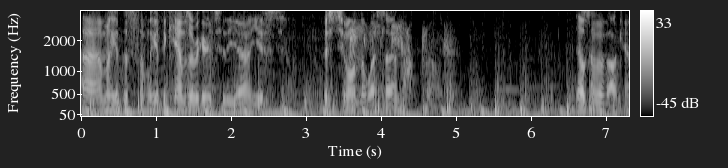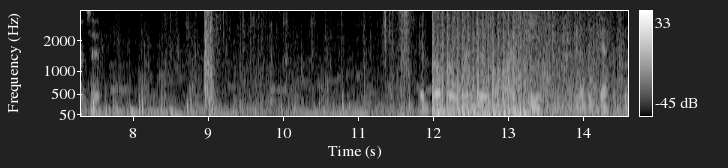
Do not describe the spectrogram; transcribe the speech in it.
uh, I'm gonna get this. I'm gonna get the cams over here to the uh, east. There's two on the west side. They also have a Val cam too. They broke a window on B. So be careful.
